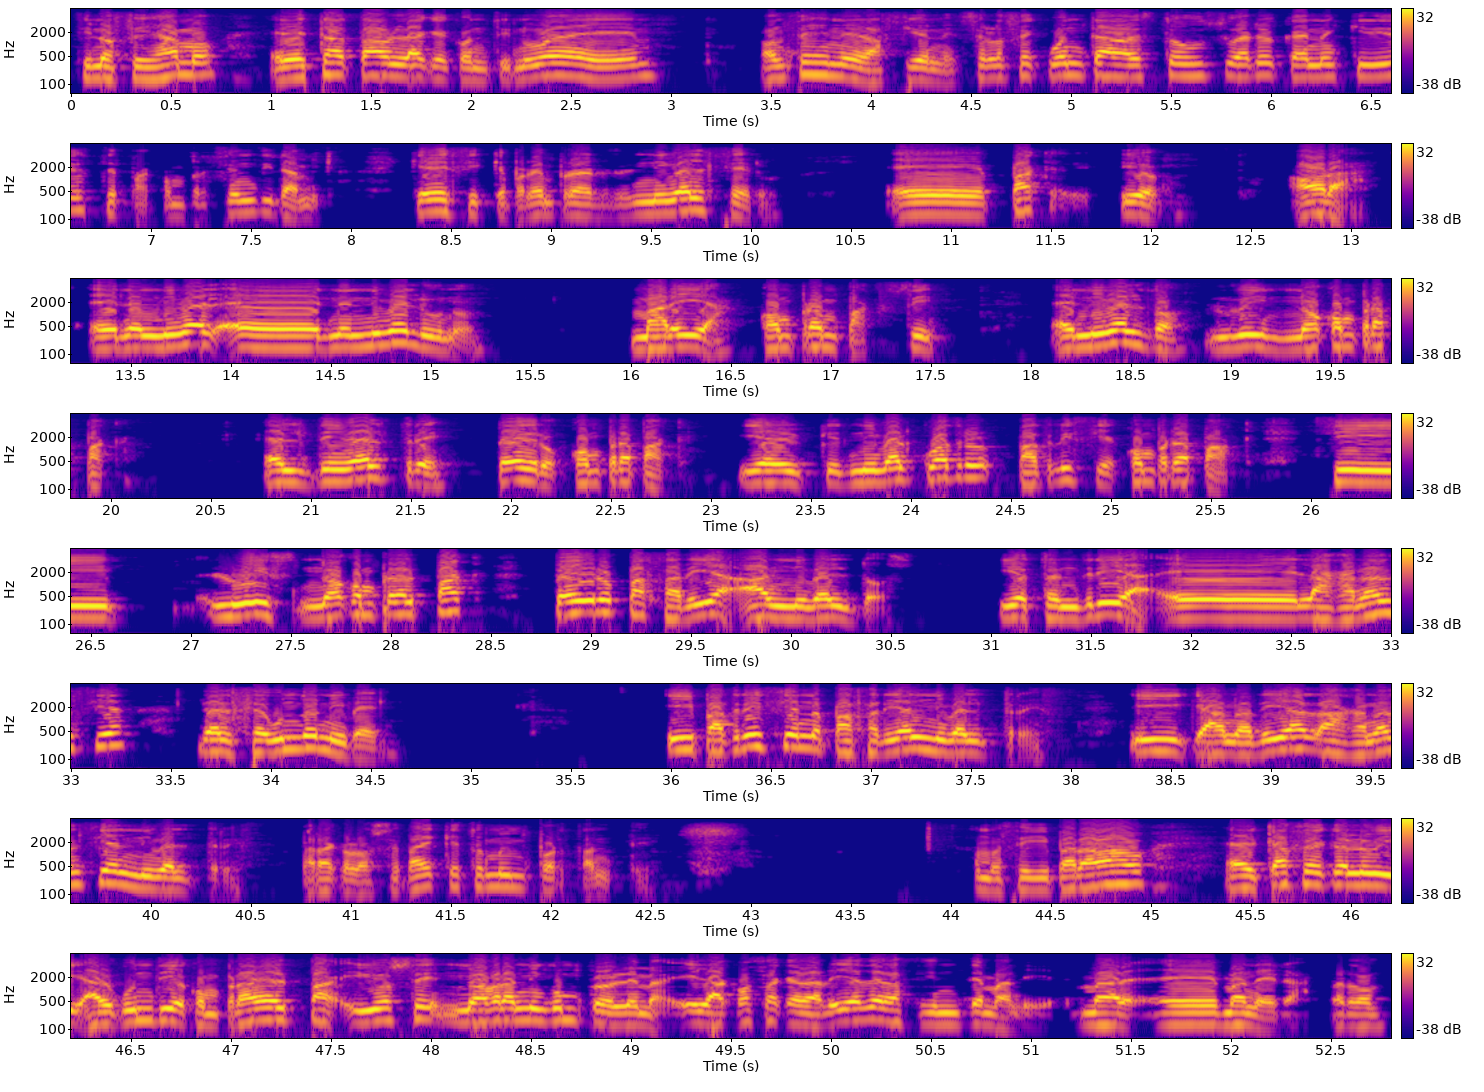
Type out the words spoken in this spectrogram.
si nos fijamos en esta tabla que continúa en 11 generaciones, solo se cuenta a estos usuarios que han adquirido este pack, compresión dinámica. Quiere decir que, por ejemplo, el nivel 0, eh, pack, ahora, en el nivel, eh, en el nivel 1, María, compra un pack, sí. El nivel 2, Luis, no compra pack. El nivel 3, Pedro, compra pack. Y el nivel 4, Patricia, compra pack. Si Luis no compra el pack, Pedro pasaría al nivel 2 y obtendría eh, las ganancias del segundo nivel. Y Patricia pasaría al nivel 3 y ganaría las ganancias del nivel 3. Para que lo sepáis que esto es muy importante. Vamos a seguir para abajo. El caso de que Luis algún día comprara el pack sé no habrá ningún problema y la cosa quedaría de la siguiente eh, manera. Perdón.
